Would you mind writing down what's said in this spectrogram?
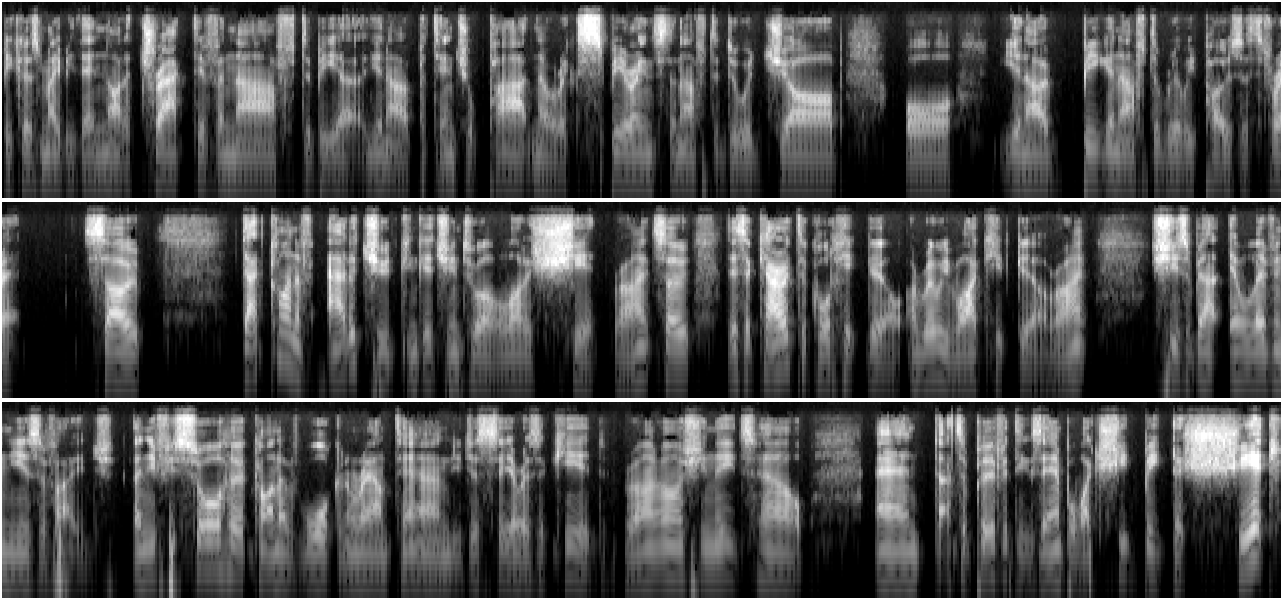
because maybe they're not attractive enough to be a you know a potential partner or experienced enough to do a job or you know big enough to really pose a threat. So that kind of attitude can get you into a lot of shit right? So there's a character called hit girl. I really like hit girl right she's about 11 years of age. And if you saw her kind of walking around town, you just see her as a kid, right? Oh, she needs help. And that's a perfect example. Like she'd beat the shit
